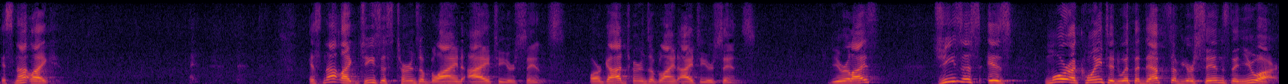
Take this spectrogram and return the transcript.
it's not like it's not like Jesus turns a blind eye to your sins or God turns a blind eye to your sins. Do you realize? Jesus is more acquainted with the depths of your sins than you are.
